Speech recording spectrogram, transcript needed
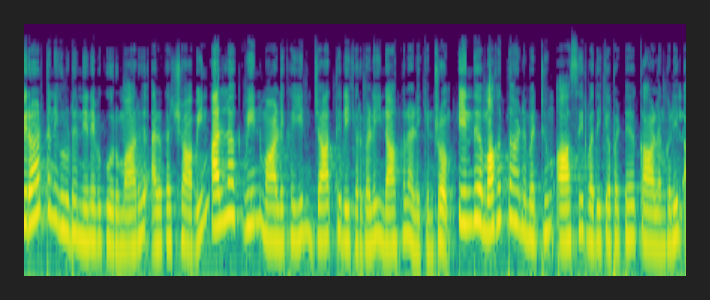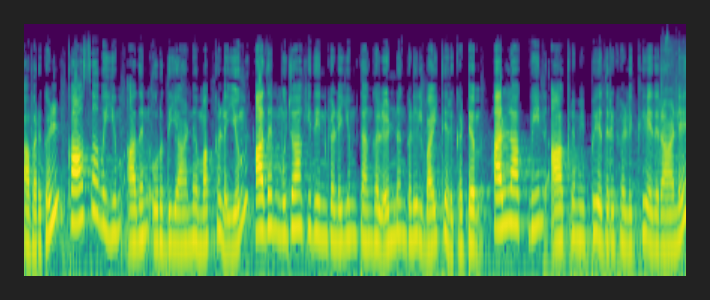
பிரார்த்தனைகளுடன் நினைவு கூறுமாறு அல் கச்சாவின் அல்லாக்வின் மாளிகையின் ஜாத்திரிகர்களை நாங்கள் அழைக்கின்றோம். இந்த மகத்தான மற்றும் ஆசீர்வதிக்கப்பட்ட காலங்களில் அவர்கள் காசாவையும் அதன் உறுதியான மக்களையும் அதன் முஜாஹிதீன்களையும் தங்கள் எண்ணங்களில் வைத்திருக்கட்டும். அல்லாக்வின் ஆக்கிரமிப்பு எதிர்களுக்கு எதிரான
